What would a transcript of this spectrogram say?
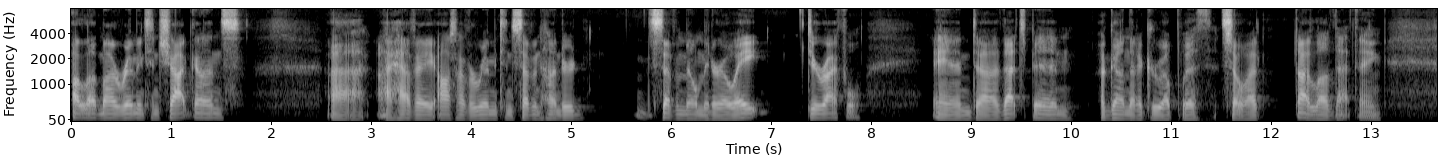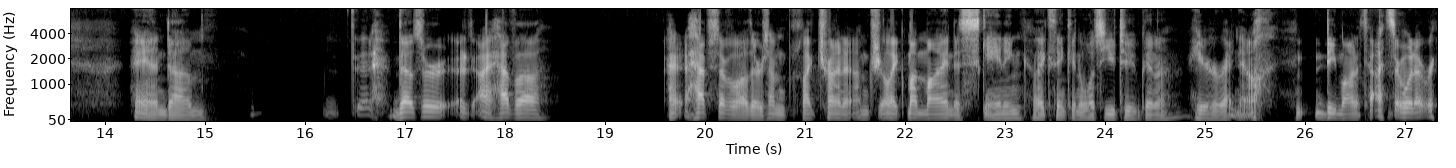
I love my Remington shotguns. Uh, I have a also have a Remington 700 seven millimeter 08 deer rifle, and uh, that's been a gun that I grew up with. So I I love that thing, and um, those are I have a I have several others. I'm like trying to I'm like my mind is scanning like thinking what's YouTube gonna hear right now demonetize or whatever.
